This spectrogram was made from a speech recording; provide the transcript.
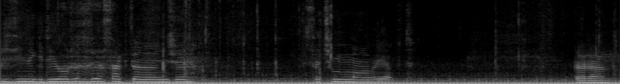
Biz yine gidiyoruz yasaktan önce. Saçımı mavi yaptım. Daraldım.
